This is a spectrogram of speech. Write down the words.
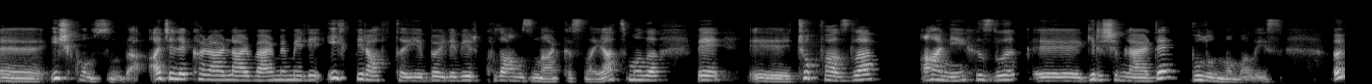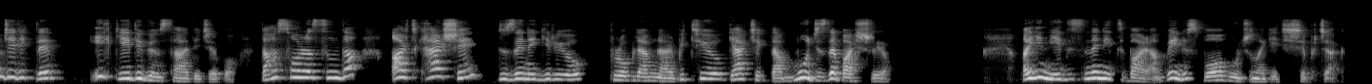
e, iş konusunda acele kararlar vermemeli. İlk bir haftayı böyle bir kulağımızın arkasına yatmalı ve e, çok fazla ani, hızlı e, girişimlerde bulunmamalıyız. Öncelikle ilk 7 gün sadece bu. Daha sonrasında artık her şey düzene giriyor, problemler bitiyor, gerçekten mucize başlıyor. Ayın 7'sinden itibaren Venüs Boğa burcuna geçiş yapacak.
